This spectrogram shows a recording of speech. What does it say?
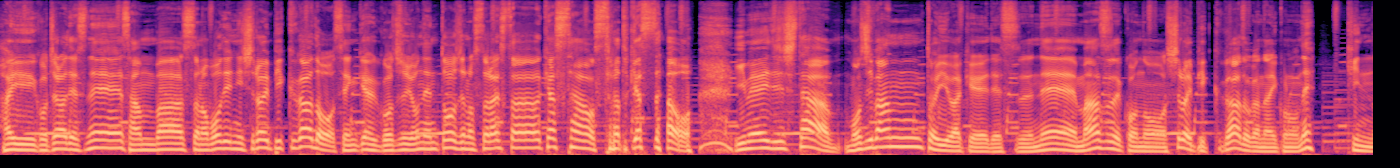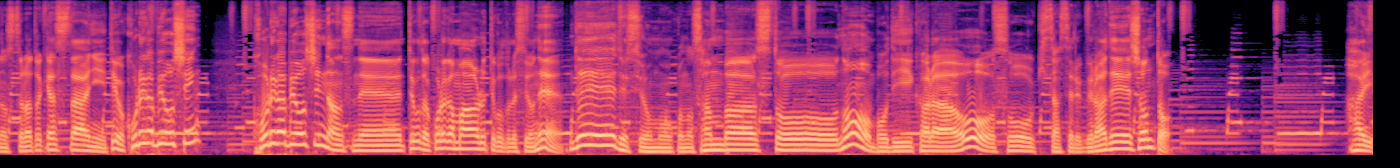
はい、こちらですね。サンバーストのボディに白いピックガード、1954年当時のストラスターキャスターを、ストラトキャスターを イメージした文字盤というわけですね。まずこの白いピックガードがないこのね、金のストラトキャスターに、ていうかこれが秒針？これが秒針なんですね。ってことはこれが回るってことですよね。で、ですよ、もうこのサンバーストのボディカラーを想起させるグラデーションと。はい。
